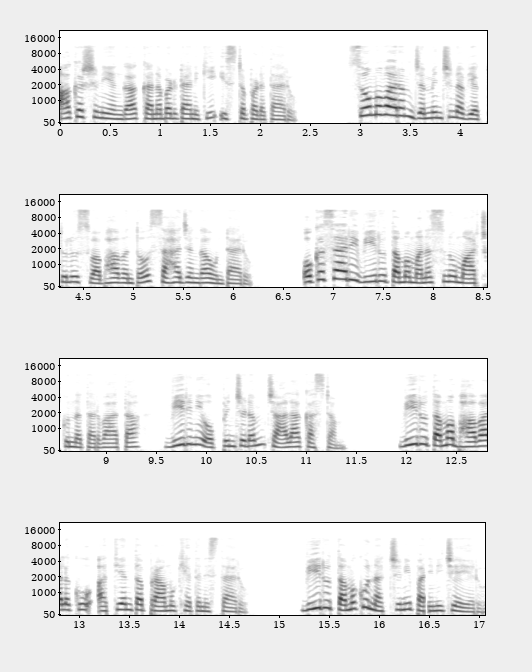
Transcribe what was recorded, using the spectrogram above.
ఆకర్షణీయంగా కనబడటానికి ఇష్టపడతారు. సోమవారం జన్మించిన వ్యక్తులు స్వభావంతో సహజంగా ఉంటారు. ఒకసారి వీరు తమ మనస్సును మార్చుకున్న తర్వాత వీరిని ఒప్పించడం చాలా కష్టం. వీరు తమ భావాలకు అత్యంత ప్రాముఖ్యతనిస్తారు. వీరు తమకు నచ్చిని పనినిచేయరు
